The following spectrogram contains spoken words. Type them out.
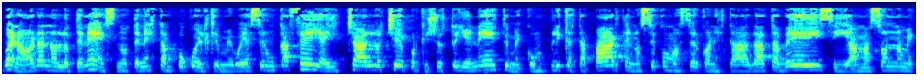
bueno, ahora no lo tenés, no tenés tampoco el que me voy a hacer un café y ahí charlo, che, porque yo estoy en esto y me complica esta parte, no sé cómo hacer con esta database y Amazon no me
